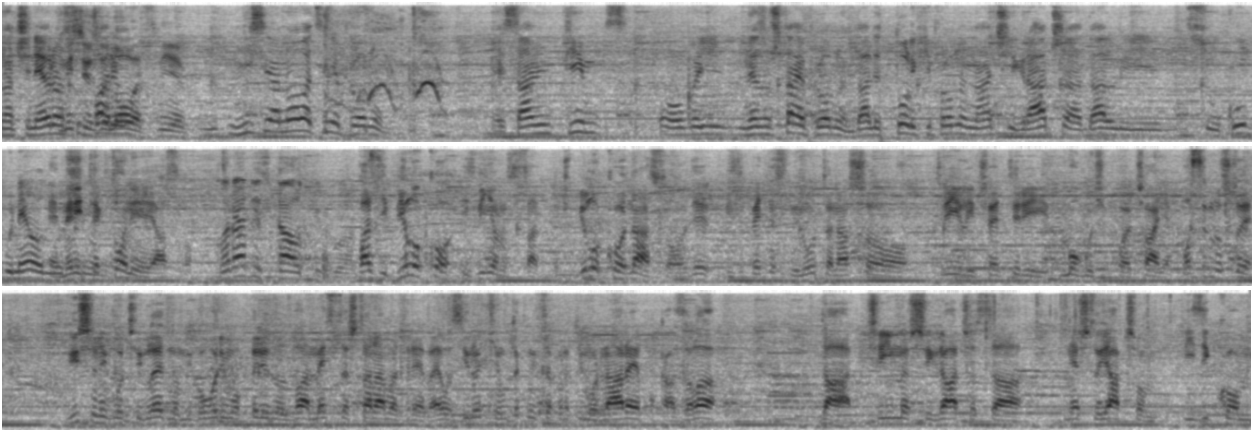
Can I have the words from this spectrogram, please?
znači ne da su Misliš da novac nije... Mislim da novac nije problem. E samim tim, ovaj, ne znam šta je problem, da li je toliki problem naći igrača, da li su u klubu E, neodlučni. meni tek to nije jasno. Ko radi scouting u Pazi, bilo ko, izvinjam se sad, znači bilo ko od nas ovde bi za 15 minuta našao 3 ili 4 moguće pojačanja. Posebno što je više nego očigledno, mi govorimo o periodu od dva meseca šta nama treba. Evo, sinoćna utakmica protiv Mornara je pokazala da čim imaš igrača sa nešto jačom fizikom,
